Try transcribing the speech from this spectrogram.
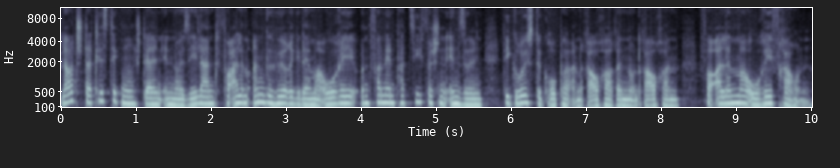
Laut Statistiken stellen in Neuseeland vor allem Angehörige der Maori und von den pazifischen Inseln die größte Gruppe an Raucherinnen und Rauchern, vor allem Maori-Frauen.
